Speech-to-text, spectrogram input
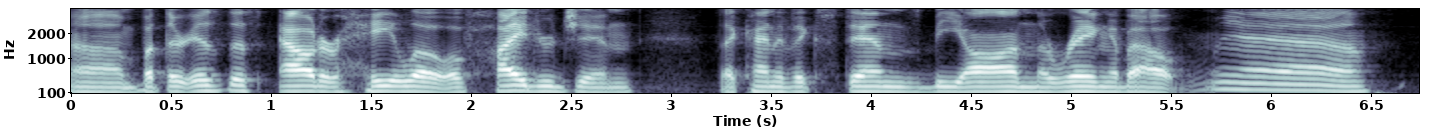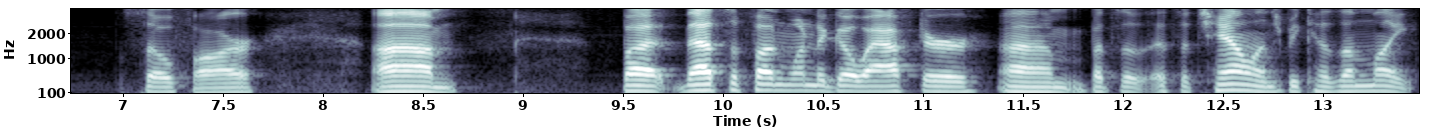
Um, but there is this outer halo of hydrogen that kind of extends beyond the ring about, yeah, so far. Um, but that's a fun one to go after. Um, but it's a, it's a challenge because unlike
